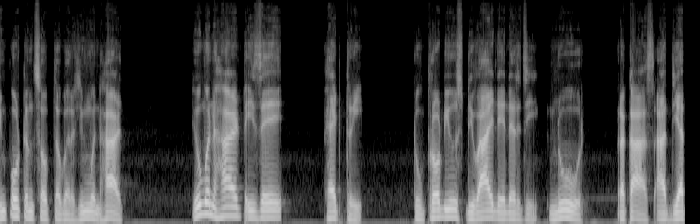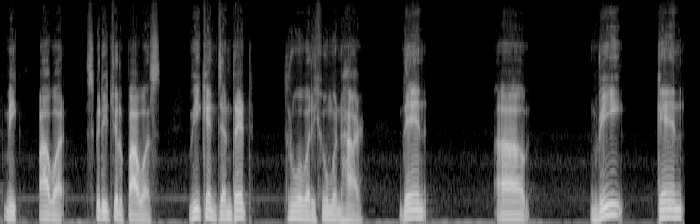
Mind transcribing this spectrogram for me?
importance of our human heart. Human heart is a factory to produce divine energy, nur, prakash, adhyatmic power, spiritual powers. We can generate through our human heart. Then uh, we can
